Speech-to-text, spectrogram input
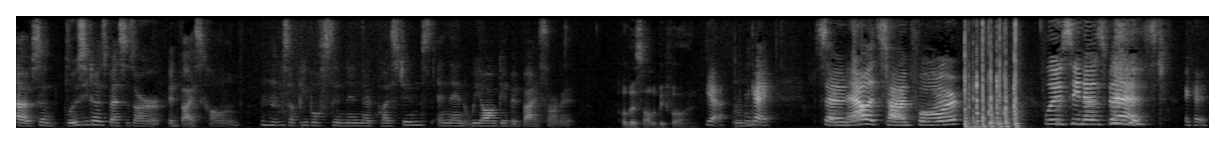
oh, so Lucy knows best is our advice column. Mhm. So people send in their questions, and then we all give advice on it. Oh, this ought to be fun. yeah, Mhm. okay. So, So now, now it's time for Lucy knows best. Okay.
